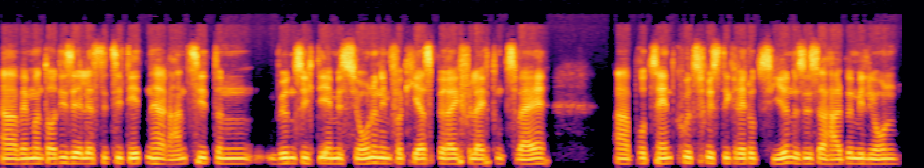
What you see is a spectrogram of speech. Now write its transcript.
Äh, wenn man da diese Elastizitäten heranzieht, dann würden sich die Emissionen im Verkehrsbereich vielleicht um zwei äh, Prozent kurzfristig reduzieren. Das ist eine halbe Million,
